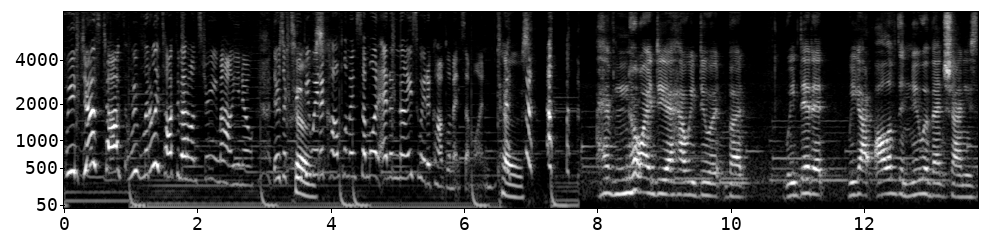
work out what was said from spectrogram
we just talked, we've literally talked about on stream how, you know, there's a creepy Toes. way to compliment someone and a nice way to compliment someone. Toes. I have no idea how we do it, but we did it. We got all of the new event shinies.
